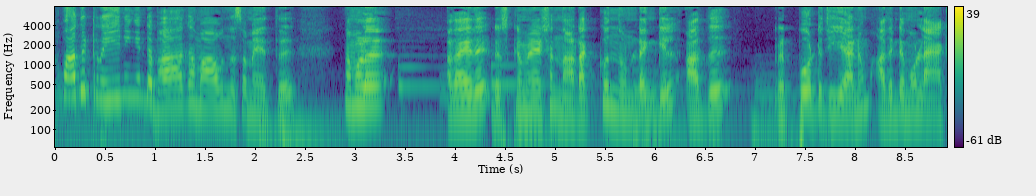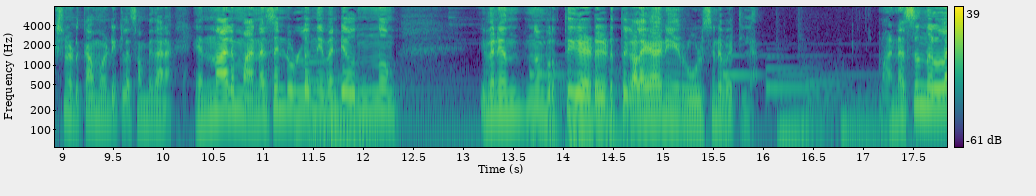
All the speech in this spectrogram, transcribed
അപ്പോൾ അത് ട്രെയിനിങ്ങിന്റെ ഭാഗമാവുന്ന സമയത്ത് നമ്മൾ അതായത് ഡിസ്ക്രിമിനേഷൻ നടക്കുന്നുണ്ടെങ്കിൽ അത് റിപ്പോർട്ട് ചെയ്യാനും അതിന്റെ മുകളിൽ ആക്ഷൻ എടുക്കാൻ വേണ്ടിയിട്ടുള്ള സംവിധാനം. എന്നാലും മനസ്സിന്റെ ഉള്ളിൽ നിന്ന് ഇവന്റെ ഒന്നും ഇവനൊന്നും വൃത്തികേട് എടുത്തു കളയാൻ ഈ റൂൾസിന് പറ്റില്ല. മനസ്സെന്നുള്ള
